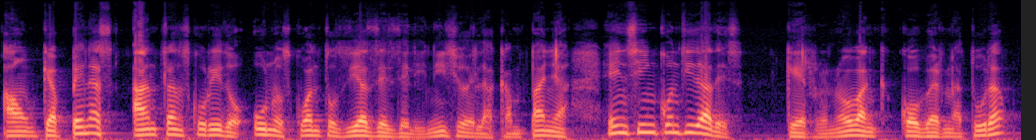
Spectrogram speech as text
Aunque apenas han transcurrido unos cuantos días desde el inicio de la campaña en cinco entidades que renuevan gobernatura,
